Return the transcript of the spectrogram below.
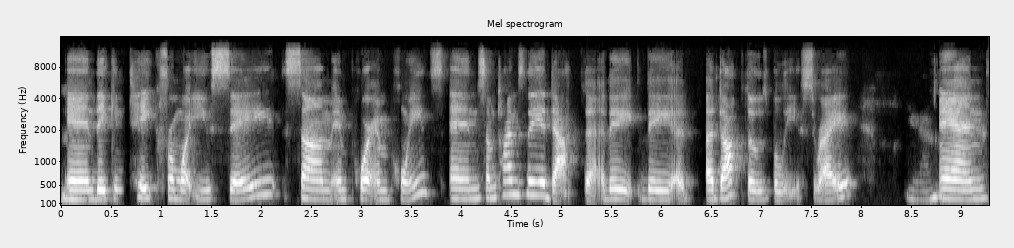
mm-hmm. and they can take from what you say some important points and sometimes they adapt that they they adopt those beliefs right yeah. And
